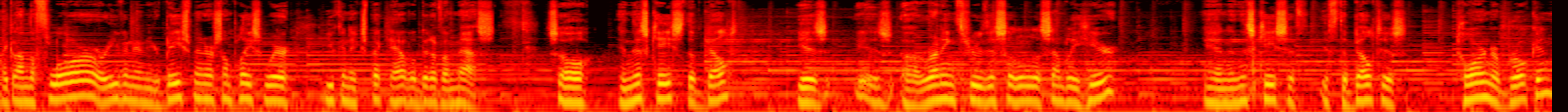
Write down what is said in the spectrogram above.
like on the floor or even in your basement or someplace where you can expect to have a bit of a mess. So in this case, the belt is, is uh, running through this little assembly here. And in this case, if, if the belt is torn or broken,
